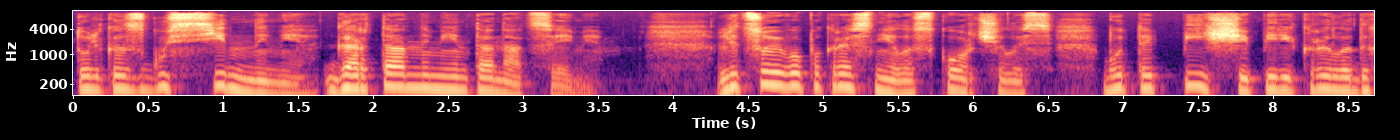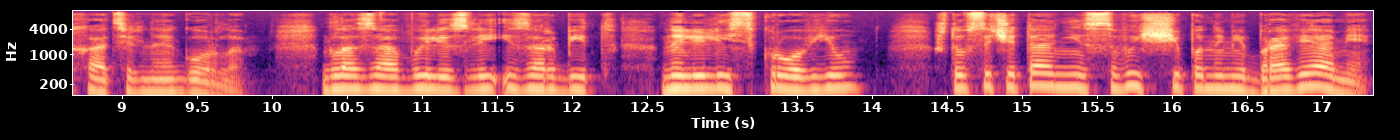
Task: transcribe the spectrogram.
только с гусиными, гортанными интонациями. Лицо его покраснело, скорчилось, будто пища перекрыла дыхательное горло. Глаза вылезли из орбит, налились кровью, что в сочетании с выщипанными бровями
